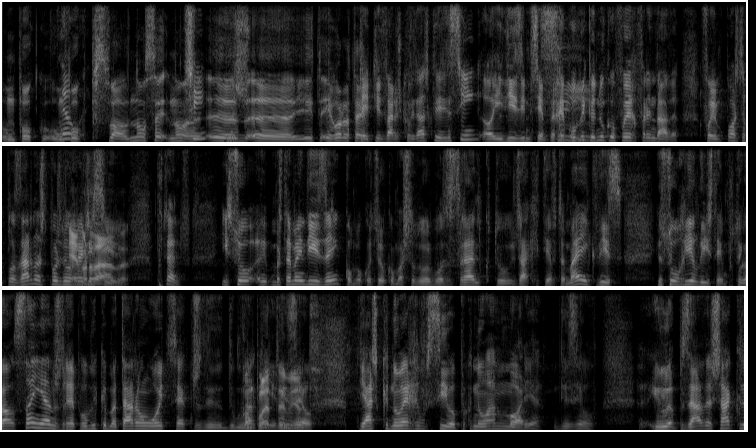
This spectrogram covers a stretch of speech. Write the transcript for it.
um pouco, um pouco pessoal. Não sei. Não, sim, uh, uh, agora tem... tem tido vários convidados que dizem sim, e dizem-me sempre: sim. a República nunca foi referendada. Foi imposta pelas armas depois do é regicídio. Portanto, isso, mas também dizem, como aconteceu com o embaixador Boza Serrano, que tu já aqui teve também, e que disse: Eu sou realista. Em Portugal, 100 anos de República mataram 8 séculos de, de monarquia, diz ele. E acho que não é reversível, porque não há memória, diz ele. E, apesar de achar que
